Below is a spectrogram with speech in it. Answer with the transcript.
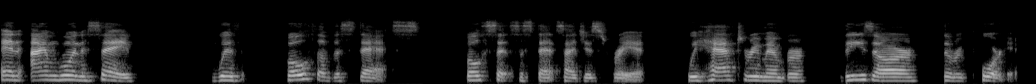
And I'm going to say, with both of the stats, both sets of stats I just read, we have to remember these are the reported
